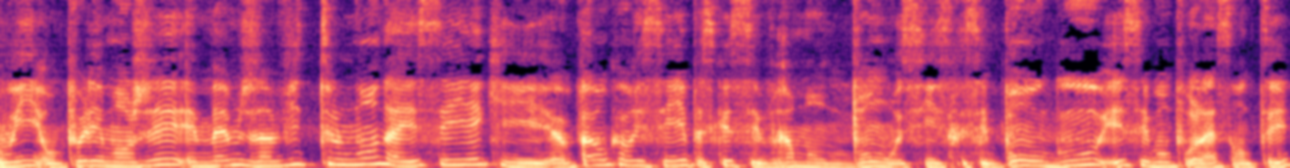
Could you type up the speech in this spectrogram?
Oui, on peut les manger et même j'invite tout le monde à essayer qui n'a pas encore essayé parce que c'est vraiment bon aussi. C'est bon au goût et c'est bon pour la santé.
